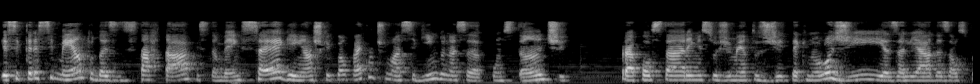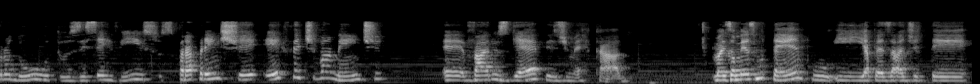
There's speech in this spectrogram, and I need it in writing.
esse crescimento das startups também seguem, acho que vai continuar seguindo nessa constante para apostarem em surgimentos de tecnologias aliadas aos produtos e serviços para preencher efetivamente é, vários gaps de mercado. Mas ao mesmo tempo, e apesar de ter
